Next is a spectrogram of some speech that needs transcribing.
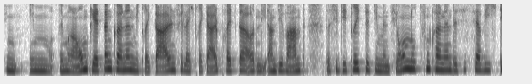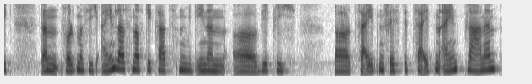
im, im, im Raum klettern können, mit Regalen, vielleicht Regalbretter an die, an die Wand, dass sie die dritte Dimension nutzen können. Das ist sehr wichtig. Dann sollte man sich einlassen auf die Katzen, mit ihnen äh, wirklich äh, Zeiten, feste Zeiten einplanen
